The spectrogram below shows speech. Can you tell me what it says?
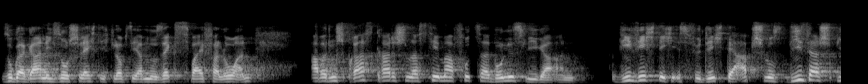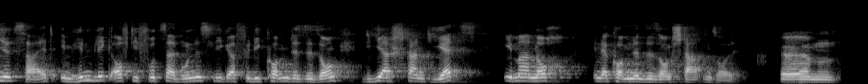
sogar gar nicht so schlecht. Ich glaube, sie haben nur 6-2 verloren. Aber du sprachst gerade schon das Thema Futsal-Bundesliga an. Wie wichtig ist für dich der Abschluss dieser Spielzeit im Hinblick auf die Futsal-Bundesliga für die kommende Saison, die ja Stand jetzt immer noch in der kommenden Saison starten soll? Ähm,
